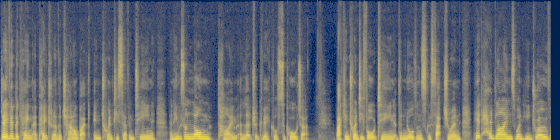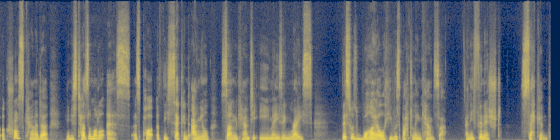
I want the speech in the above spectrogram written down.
David became a patron of the channel back in 2017 and he was a long time electric vehicle supporter. Back in 2014, the Northern Saskatchewan hit headlines when he drove across Canada in his Tesla Model S as part of the second annual Sun Country E-Mazing race. This was while he was battling cancer, and he finished second.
